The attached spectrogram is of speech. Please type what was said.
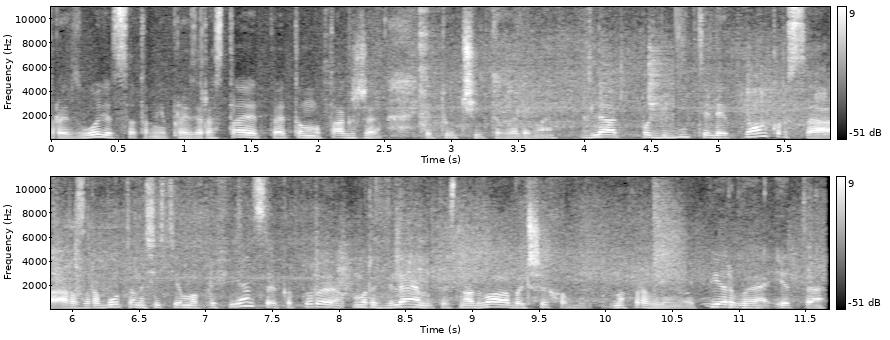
производится, там не произрастает, поэтому также это учитывали мы. Для победителей конкурса разработана система преференции, которую мы разделяем то есть, на два больших направления. Первое – это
